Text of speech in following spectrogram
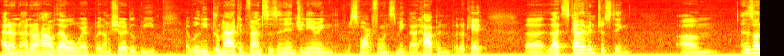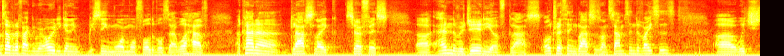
I don't know. I don't know how that will work, but I'm sure it'll be. It will need dramatic advances in engineering for smartphones to make that happen. But okay, uh, that's kind of interesting. Um, and this is on top of the fact that we're already going to be seeing more and more foldables that will have a kind of glass-like surface uh, and the rigidity of glass, ultra thin glasses on Samsung devices, uh, which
